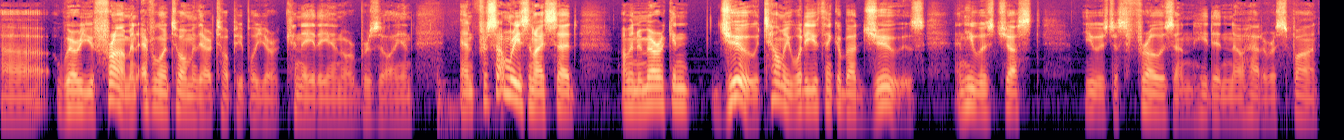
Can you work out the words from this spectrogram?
uh, Where are you from? And everyone told me there, told people you're Canadian or Brazilian. And for some reason, I said, I'm an American Jew. Tell me, what do you think about Jews? And he was just. He was just frozen. He didn't know how to respond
